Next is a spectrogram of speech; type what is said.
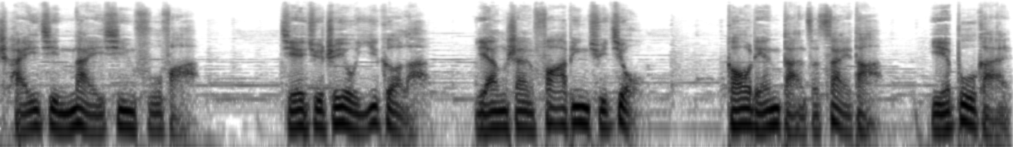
柴进耐心伏法，结局只有一个了：梁山发兵去救。高廉胆子再大，也不敢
